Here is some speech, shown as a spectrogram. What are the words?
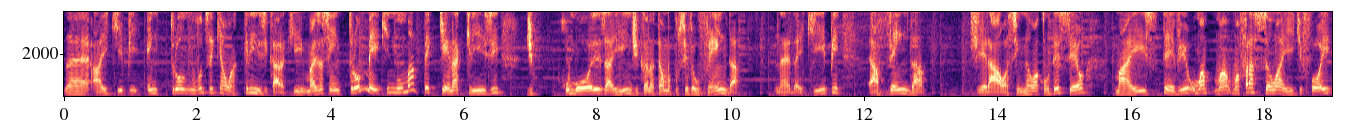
né? A equipe entrou, não vou dizer que é uma crise, cara, que, mas assim, entrou meio que numa pequena crise de rumores aí indicando até uma possível venda né, da equipe. A venda geral, assim, não aconteceu, mas teve uma, uma, uma, fração aí que foi,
